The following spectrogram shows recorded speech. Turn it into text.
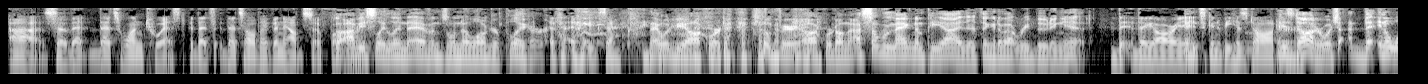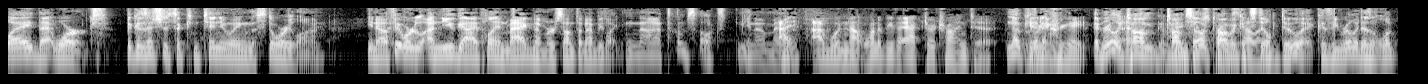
Uh, so that that's one twist, but that's that's all they've announced so far. so obviously, Linda Evans will no longer play her. exactly. That would be awkward. Very awkward on that. I saw with Magnum PI, they're thinking about rebooting it. Th- they are, and, it's going to be his daughter. his daughter, which in a way that works because it's just a continuing the storyline. You know, if it were a new guy playing Magnum or something, I'd be like, nah, Tom Selleck's, you know, man. I, I would not want to be the actor trying to no kidding. recreate. and really, Tom Tom vintage Selleck probably Tom could still do it because he really doesn't look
